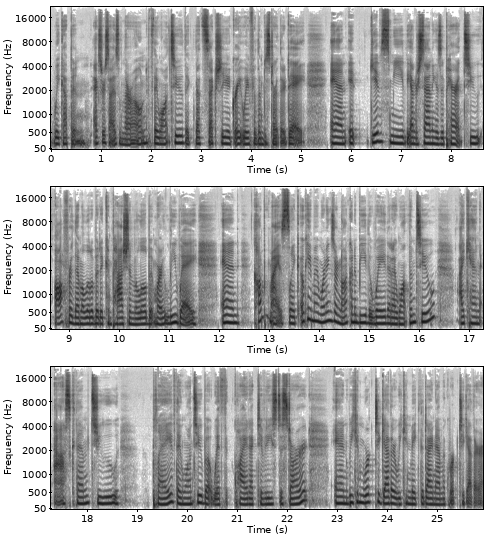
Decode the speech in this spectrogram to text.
wake up and exercise on their own if they want to. Like, that's actually a great way for them to start their day. And it gives me the understanding as a parent to offer them a little bit of compassion, a little bit more leeway and compromise. Like, okay, my mornings are not going to be the way that I want them to. I can ask them to play if they want to, but with quiet activities to start. And we can work together. We can make the dynamic work together.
